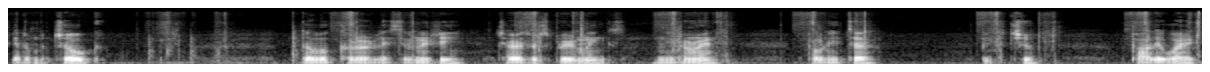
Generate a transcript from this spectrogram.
Get him a choke. Double colorless energy. Charizard Spirit Links. Nidoran. Ponyta. Pikachu. Poliwag.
